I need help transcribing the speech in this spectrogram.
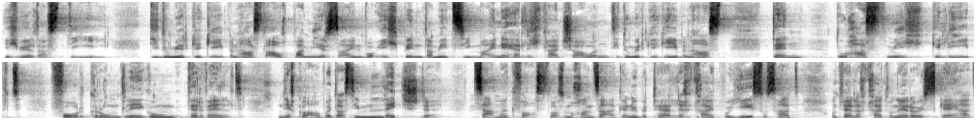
ich will, dass die, die du mir gegeben hast, auch bei mir sein, wo ich bin, damit sie meine Herrlichkeit schauen, die du mir gegeben hast, denn du hast mich geliebt vor Grundlegung der Welt. Und ich glaube, dass im letzten zusammengefasst, was man kann sagen über die Herrlichkeit, wo Jesus hat und die Herrlichkeit, die er uns gegeben hat,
